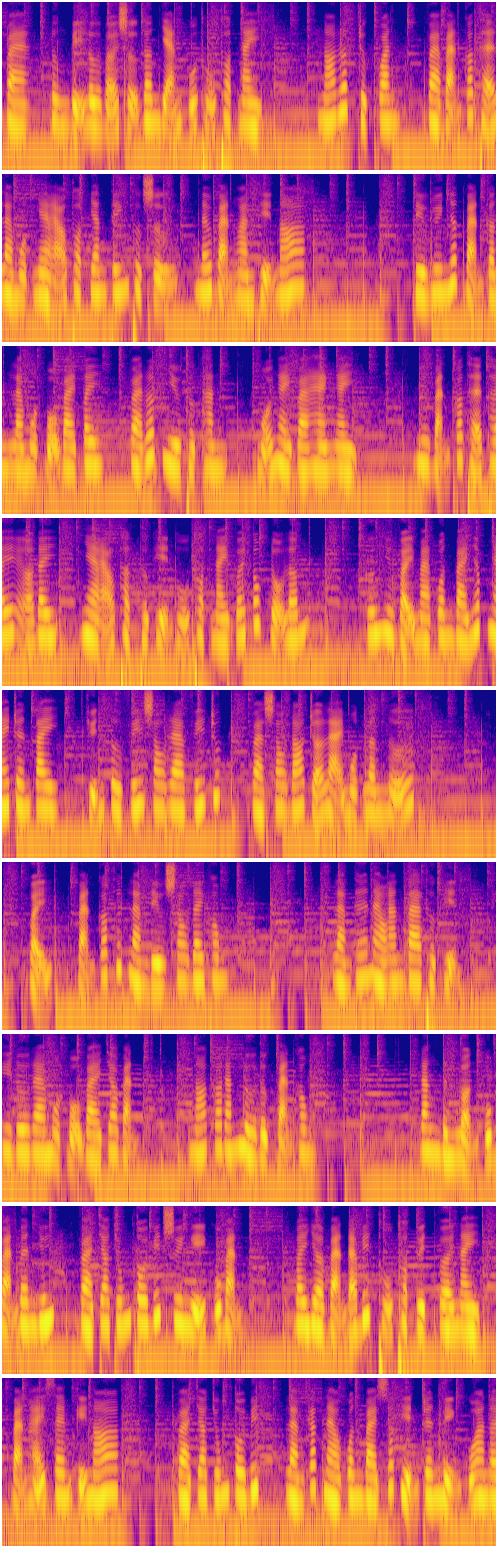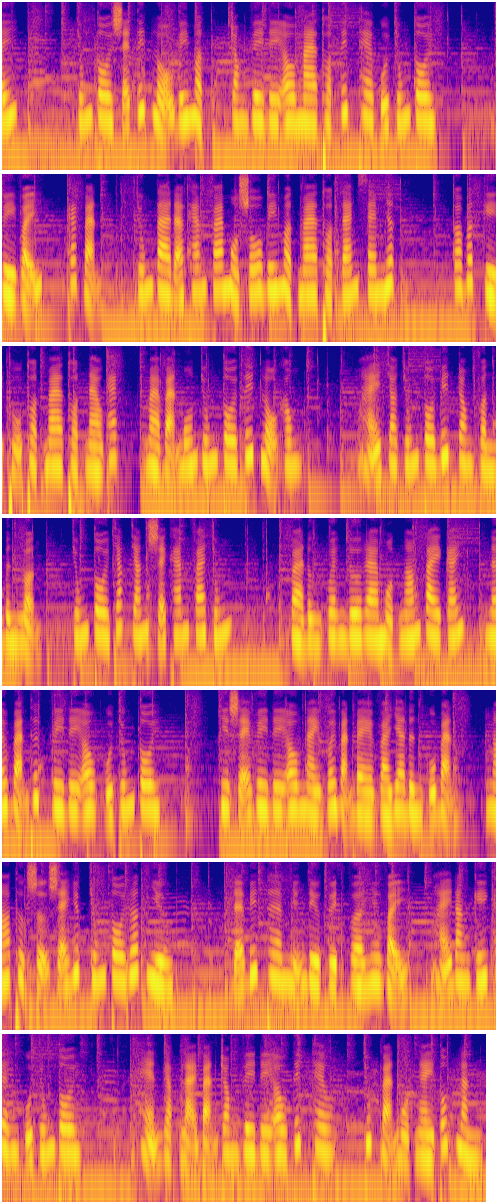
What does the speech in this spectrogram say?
Và, đừng bị lừa bởi sự đơn giản của thủ thuật này. Nó rất trực quan, và bạn có thể là một nhà ảo thuật danh tiếng thực sự, nếu bạn hoàn thiện nó. Điều duy nhất bạn cần là một bộ bài tây, và rất nhiều thực hành, mỗi ngày và hàng ngày. Như bạn có thể thấy ở đây, nhà ảo thuật thực hiện thủ thuật này với tốc độ lớn. Cứ như vậy mà quân bài nhấp nháy trên tay, chuyển từ phía sau ra phía trước, và sau đó trở lại một lần nữa. Vậy, bạn có thích làm điều sau đây không? Làm thế nào anh ta thực hiện, khi đưa ra một bộ bài cho bạn? Nó có đánh lừa được bạn không? Đăng bình luận của bạn bên dưới, và cho chúng tôi biết suy nghĩ của bạn. Bây giờ bạn đã biết thủ thuật tuyệt vời này, bạn hãy xem kỹ nó và cho chúng tôi biết làm cách nào quân bài xuất hiện trên miệng của anh ấy. Chúng tôi sẽ tiết lộ bí mật trong video ma thuật tiếp theo của chúng tôi. Vì vậy, các bạn, chúng ta đã khám phá một số bí mật ma thuật đáng xem nhất. Có bất kỳ thủ thuật ma thuật nào khác mà bạn muốn chúng tôi tiết lộ không? Hãy cho chúng tôi biết trong phần bình luận, chúng tôi chắc chắn sẽ khám phá chúng. Và đừng quên đưa ra một ngón tay cái nếu bạn thích video của chúng tôi. Chia sẻ video này với bạn bè và gia đình của bạn, nó thực sự sẽ giúp chúng tôi rất nhiều. Để biết thêm những điều tuyệt vời như vậy, hãy đăng ký kênh của chúng tôi. Hẹn gặp lại bạn trong video tiếp theo. Chúc bạn một ngày tốt lành.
